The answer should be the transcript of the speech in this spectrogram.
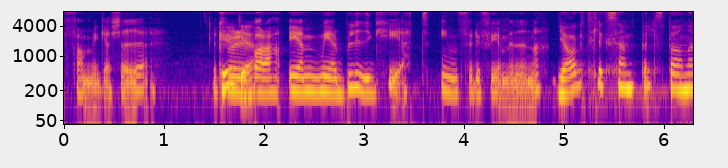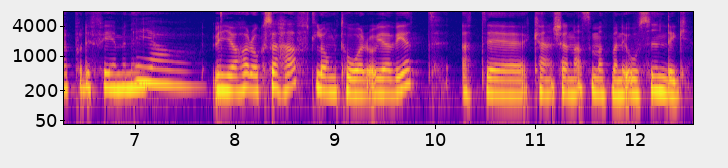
fammiga tjejer. Jag Gud, tror det ja. bara är mer blyghet inför det feminina. Jag till exempel spanar på det feminina. Ja. Men jag har också haft långt hår och jag vet att det kan kännas som att man är osynlig.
